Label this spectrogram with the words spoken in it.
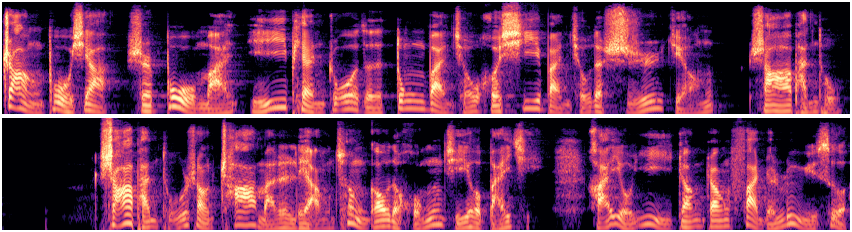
帐布下是布满一片桌子的东半球和西半球的实景沙盘图，沙盘图上插满了两寸高的红旗和白旗。还有一张张泛着绿色、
